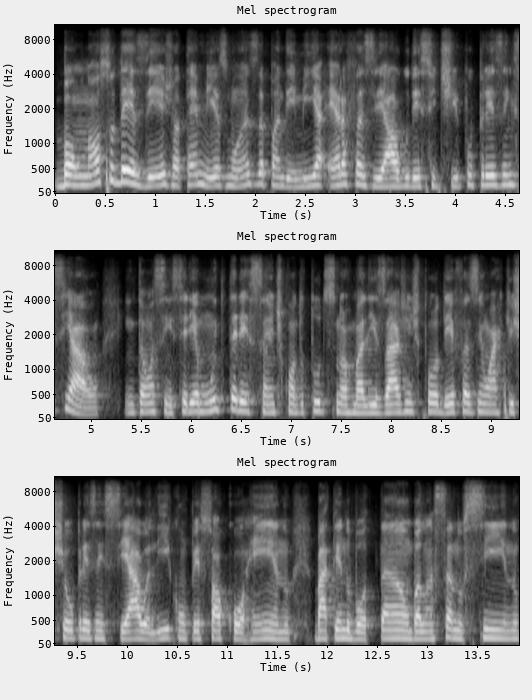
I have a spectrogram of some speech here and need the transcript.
Bom, nosso desejo, até mesmo antes da pandemia, era fazer algo desse tipo presencial. Então, assim, seria muito interessante quando tudo se normalizar, a gente poder fazer um arc show presencial ali, com o pessoal correndo, batendo botão, balançando o sino,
